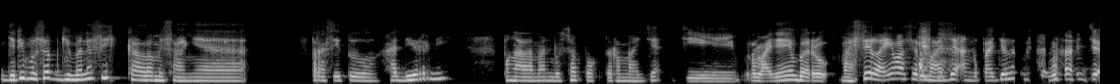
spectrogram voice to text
jadi Bu Sab gimana sih kalau misalnya stres itu hadir nih pengalaman Bu Sab waktu remaja? Ci, remajanya baru masih lah ya masih remaja, anggap aja lah masih remaja.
